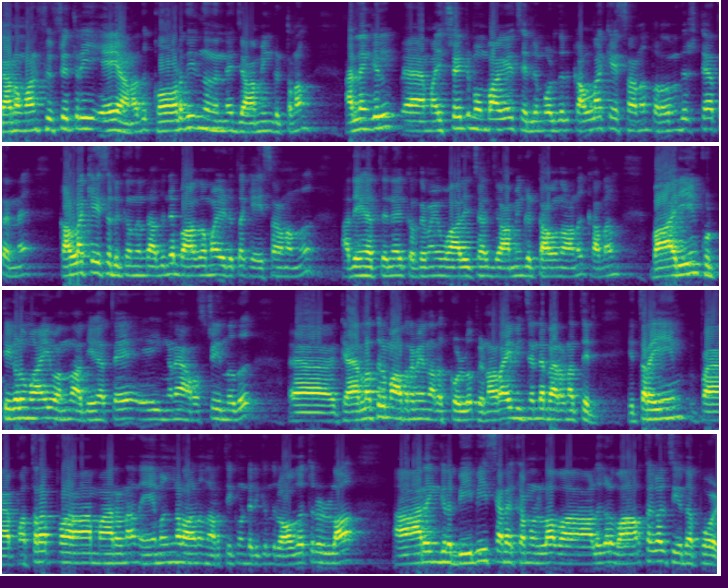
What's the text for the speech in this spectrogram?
കാരണം വൺ ഫിഫ്റ്റി ത്രീ എ ആണ്. അത് കോടതിയിൽ നിന്ന് തന്നെ ജാമ്യം കിട്ടണം. അല്ലെങ്കിൽ മജിസ്ട്രേറ്റ് മുമ്പാകെ ചെല്ലുമ്പോൾ ഇതൊരു കള്ളക്കേസാണ്. പ്രഥമ ദൃഷ്ടിയാ തന്നെ കള്ളക്കേസ് എടുക്കുന്നുണ്ട്. അതിന്റെ ഭാഗമായി എടുത്ത കേസാണെന്ന് അദ്ദേഹത്തിന് കൃത്യമായി വാദിച്ചാൽ ജാമ്യം കിട്ടാവുന്നതാണ്. കാരണം ഭാര്യയും കുട്ടികളുമായി വന്ന് അദ്ദേഹത്തെ ഇങ്ങനെ അറസ്റ്റ് ചെയ്യുന്നത് കേരളത്തിൽ മാത്രമേ നടക്കുള്ളൂ. പിണറായി വിജയന്റെ ഭരണത്തിൽ ഇത്രയും പത്രമാരണ നിയമങ്ങളാണ് നടത്തിക്കൊണ്ടിരിക്കുന്നത്. ലോകത്തിലുള്ള ആരെങ്കിലും ബി ബി സി അടക്കമുള്ള ആളുകൾ വാർത്തകൾ ചെയ്തപ്പോൾ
